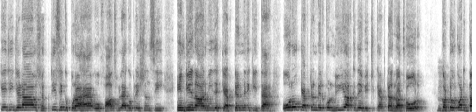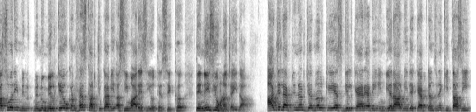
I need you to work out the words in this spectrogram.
ਕਿ ਜੀ ਜਿਹੜਾ ਛੱਤੀ ਸਿੰਘਪੁਰਾ ਹੈ ਉਹ ਫਾਲਸ ਫਲੈਗ ਆਪਰੇਸ਼ਨ ਸੀ ਇੰਡੀਅਨ ਆਰਮੀ ਦੇ ਕੈਪਟਨ ਨੇ ਕੀਤਾ ਔਰ ਉਹ ਕੈਪਟਨ ਮੇਰੇ ਕੋਲ ਨਿਊਯਾਰਕ ਦੇ ਵਿੱਚ ਕੈਪਟਨ ਰਾਠੌਰ। ਘੱਟੋ ਘੱਟ 10 ਵਾਰੀ ਮੈਨੂੰ ਮਿਲ ਕੇ ਉਹ ਕਨਫੈਸ ਕਰ ਚੁੱਕਾ ਵੀ ਅਸੀਂ ਮਾਰੇ ਸੀ ਉੱਥੇ ਸਿੱਖ ਤੇ ਨਹੀਂ ਸੀ ਹੋਣਾ ਚਾਹੀਦਾ ਅੱਜ lieutenant general K S Gill ਕਹਿ ਰਿਹਾ ਵੀ ਇੰਡੀਅਨ ਆਰਮੀ ਦੇ ਕੈਪਟਨਸ ਨੇ ਕੀਤਾ ਸੀ।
